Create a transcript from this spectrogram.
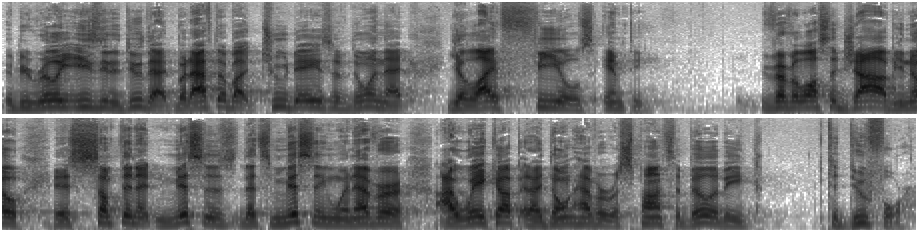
It'd be really easy to do that. But after about two days of doing that, your life feels empty. You've ever lost a job, you know it's something that misses that's missing whenever I wake up and I don't have a responsibility to do for.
